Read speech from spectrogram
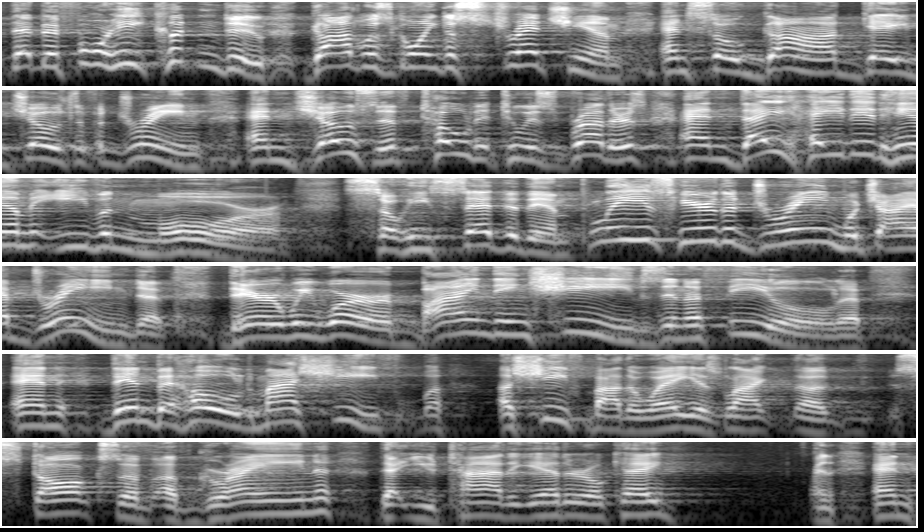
that before he couldn't do. God was going to stretch him. And so God gave Joseph a dream, and Joseph told it to his brothers, and they hated him even more. So he said to them, them, Please hear the dream which I have dreamed. There we were, binding sheaves in a field. And then behold, my sheaf, a sheaf, by the way, is like uh, stalks of, of grain that you tie together, okay? And, and,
